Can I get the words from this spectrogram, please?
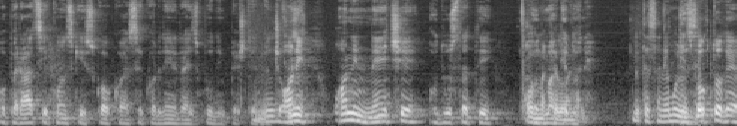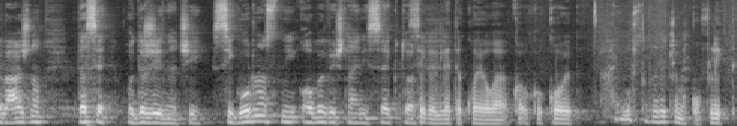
operacije konskih skok koja se koordinira iz Budimpešte. Znači, oni, oni neće odustati od, od Makedonije. Vidite, se ne može I zbog toga je važno da se održi znači, sigurnosni, obavještajni sektor. Svega gledajte ko je ova, ko, ko, ko, usto da rečemo konflikt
